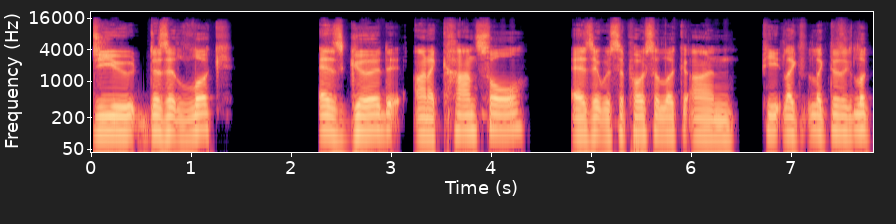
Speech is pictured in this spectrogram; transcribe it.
Do you does it look as good on a console as it was supposed to look on P like like does it look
